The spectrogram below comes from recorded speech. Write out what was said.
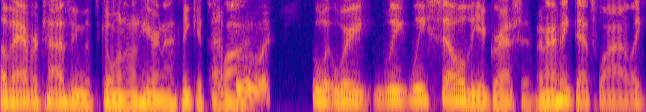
of advertising that's going on here, and I think it's a Absolutely. lot. We, we we sell the aggressive, and I think that's why, like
